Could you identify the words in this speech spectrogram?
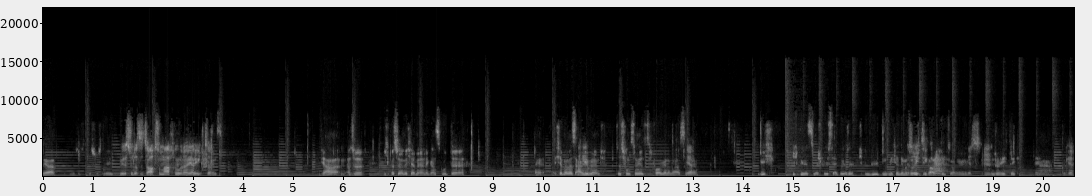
Ja, das, verstehe ich. Würdest du das jetzt auch so machen oder ja nicht. Ja, also ich persönlich habe mir eine ganz gute. äh, Ich habe mir was Mhm. angewöhnt. Das funktioniert folgendermaßen. Ja. Ja. Ich, ich bin jetzt zum Beispiel sehr böse. Ich bin wütend. Mich hat immer Also so richtig richtig, aufgeregt. Ah, Yes. Ich bin Mhm. schon richtig. Ja. Okay.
